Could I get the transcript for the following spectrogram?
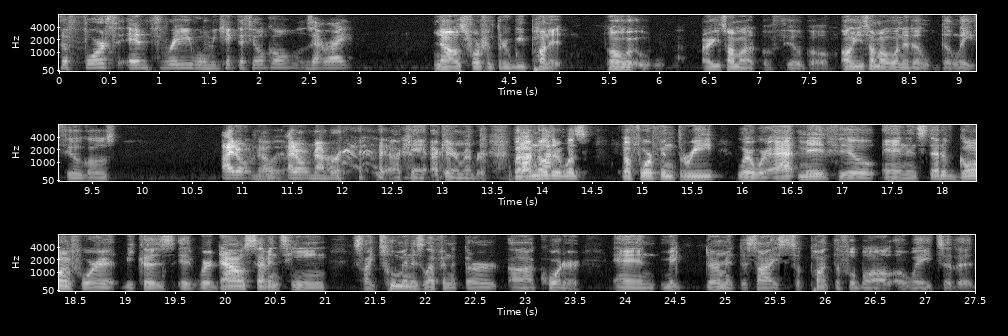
the fourth and three when we kick the field goal, is that right? No, it's fourth and three. We punted. Oh, are you talking about a field goal? Oh, you talking about one of the, the late field goals? I don't know. I don't remember. Yeah, I can't I can't remember. But I know there was a fourth and three where we're at midfield, and instead of going for it because it, we're down 17, it's like two minutes left in the third uh, quarter, and McDermott decides to punt the football away to the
